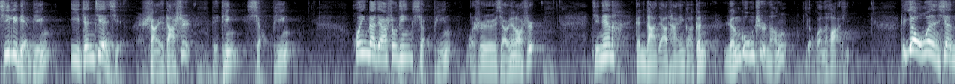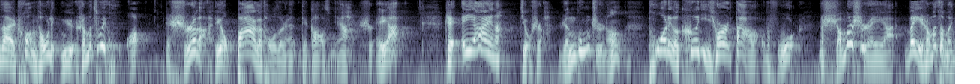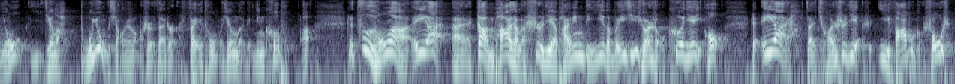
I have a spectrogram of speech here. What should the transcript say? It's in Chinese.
犀利点评，一针见血，商业大事得听小平。欢迎大家收听小平，我是小云老师。今天呢，跟大家谈一个跟人工智能有关的话题。这要问现在创投领域什么最火，这十个得有八个投资人得告诉您啊，是 AI。这 AI 呢，就是啊人工智能，托这个科技圈大佬的福。那什么是 AI？为什么这么牛？已经啊不用小云老师在这儿费唾沫星子给您科普了。这自从啊 AI 哎干趴下了世界排名第一的围棋选手柯洁以后，这 AI 啊在全世界是一发不可收拾。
